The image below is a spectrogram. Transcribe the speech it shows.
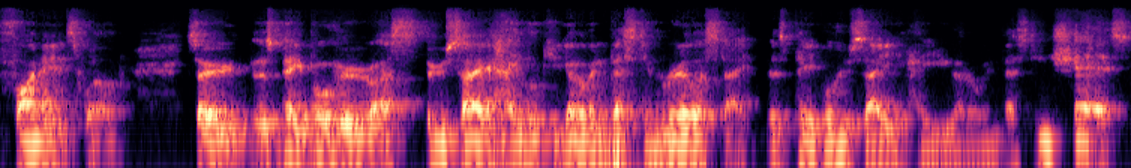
Finance world. So there's people who are, who say, hey, look, you got to invest in real estate. There's people who say, hey, you got to invest in shares.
